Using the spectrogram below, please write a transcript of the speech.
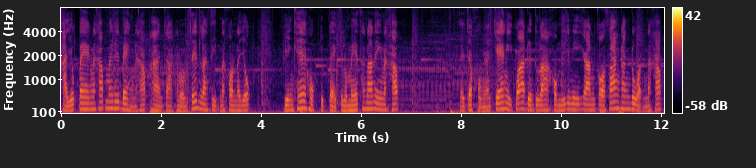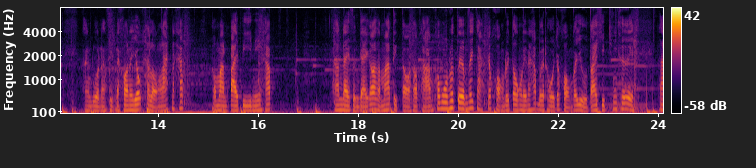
ขายยกแปลงนะครับ ไม่ได้แบ่งนะครับ ห่างจากถนนเส้นลังสิตนครนายก เพียงแค่ 6.8 กิโลเมตรเท่านั้นเองนะครับ แต่เจ้าของยังแจ้งอีกว่าเดือนตุลาคมนี้จะมีการก่อสร้างทางด่วนนะครับ ทางด่วนลังสิตนครนายกฉลองรัฐนะครับ ประมาณปลายปีนี้ครับ ท่านใดสนใจก็สามารถติดต่อสอบถามข้อมูลเพิ่มเติมได้จากเจ้าของโดยตรงเลยนะครับ เบอร์โทรเจ้าของก็อยู่ใต้คลิปเช่นเคย ถ้า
